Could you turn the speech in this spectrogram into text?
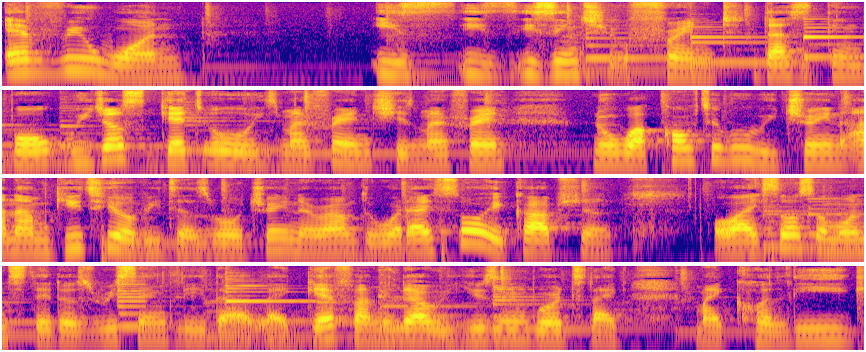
everyone is is isn't your friend. That's the thing. But we just get oh, he's my friend, she's my friend. No, we're comfortable with training, and I'm guilty of it as well. Training around the world. I saw a caption or I saw someone status recently that like get familiar with using words like my colleague,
